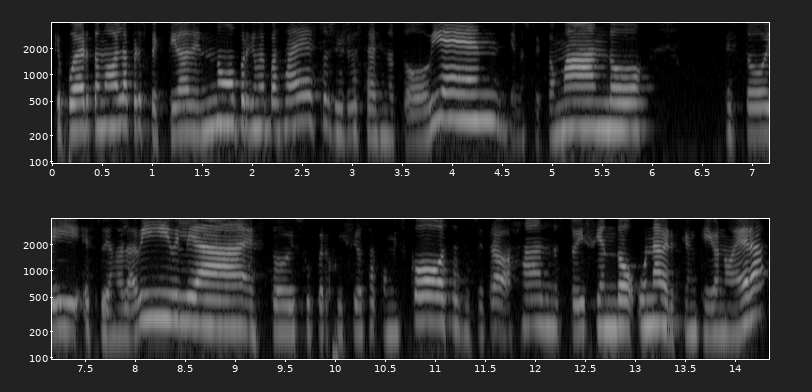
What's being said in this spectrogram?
que puede haber tomado la perspectiva de, no, ¿por qué me pasa esto? Si yo estoy haciendo todo bien, yo no estoy tomando, estoy estudiando la Biblia, estoy súper juiciosa con mis cosas, estoy trabajando, estoy siendo una versión que yo no era,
